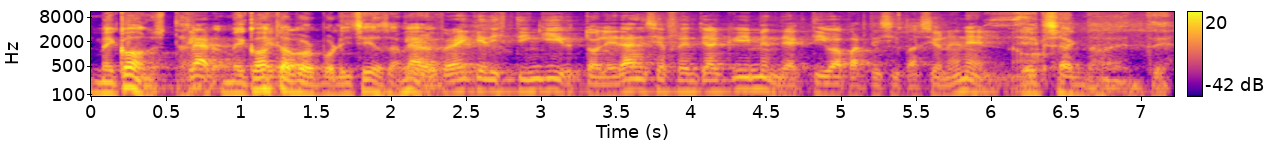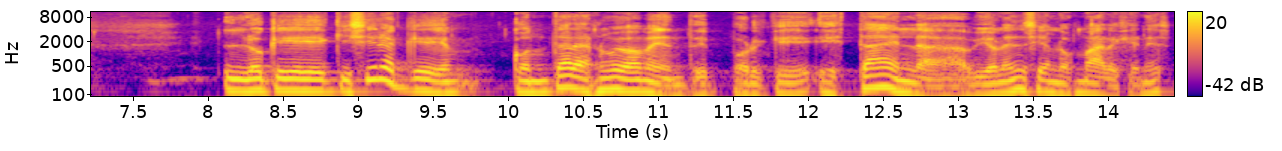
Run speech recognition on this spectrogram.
me consta. Claro, me consta por policías amigos. Claro, pero hay que distinguir tolerancia frente al crimen de activa participación en él. Exactamente. Lo que quisiera que contaras nuevamente, porque está en la violencia en los márgenes,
